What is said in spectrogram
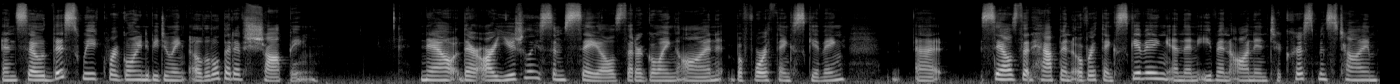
And so, this week we're going to be doing a little bit of shopping. Now, there are usually some sales that are going on before Thanksgiving, uh, sales that happen over Thanksgiving and then even on into Christmas time.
